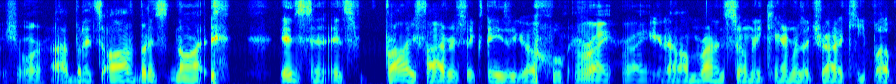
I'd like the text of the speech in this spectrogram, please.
For sure. uh, but it's off. But it's not instant. It's probably five or six days ago. Right. Right. you know, I'm running so many cameras. I try to keep up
